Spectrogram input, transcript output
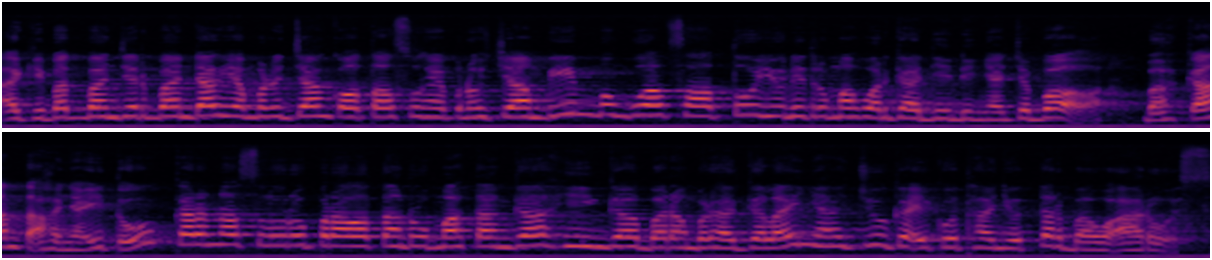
Akibat banjir bandang yang menerjang kota Sungai Penuh Jambi membuat satu unit rumah warga dindingnya jebol. Bahkan tak hanya itu, karena seluruh peralatan rumah tangga hingga barang berharga lainnya juga ikut hanyut terbawa arus.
